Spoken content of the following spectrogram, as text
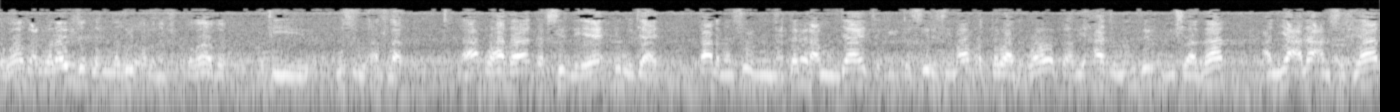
تواضعا ولا يوجد لهم نظير ابدا في التواضع وفي مثل الأخلاق. ها؟ وهذا تفسير لإيه؟ لمجاهد. قال منصور بن معتمر عن مجاهد في تفسير سمام التواضع وروى أبي حاتم المنذر بن شاذان عن يعلى عن سفيان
